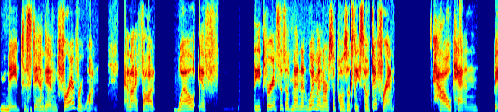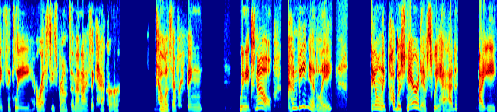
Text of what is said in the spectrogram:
made to stand in for everyone. And I thought, well, if the experiences of men and women are supposedly so different, how can basically Orestes Brownson and Isaac Hecker tell mm. us everything we need to know? Conveniently, the only published narratives we had, i.e.,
